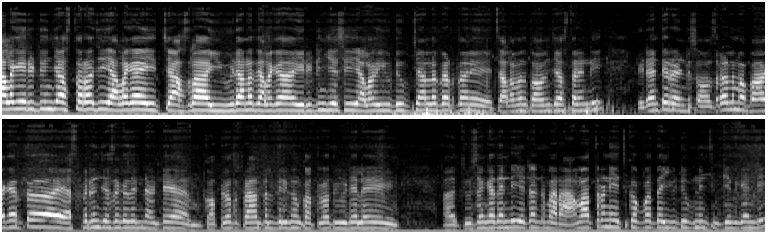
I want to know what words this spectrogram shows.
ఎలాగ ఎడిటింగ్ చేస్తారో అది ఎలాగ అసలు ఈ వీడియో అన్నది ఎలాగ ఎడిటింగ్ చేసి ఎలాగ యూట్యూబ్ ఛానల్లో పెడతామని చాలామంది కామెంట్ చేస్తారండి. ఏంటంటే రెండు సంవత్సరాలు మా బాగారితో ఎక్స్పీరియన్స్ చేసాం కదండి. అంటే కొత్త కొత్త ప్రాంతాలు తిరిగాం కొత్త కొత్త వీడియోలు చూసాం కదండి. ఏంటంటే మరి ఆ మాత్రం నేర్చుకోకపోతే యూట్యూబ్ నుంచి ఇంకెందుకండి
